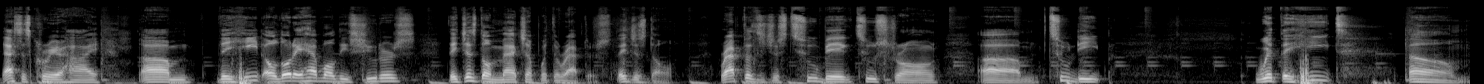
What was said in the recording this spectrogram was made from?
that's his career high. Um, the Heat, although they have all these shooters, they just don't match up with the Raptors. They just don't. Raptors are just too big, too strong, um, too deep. With the Heat, um,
